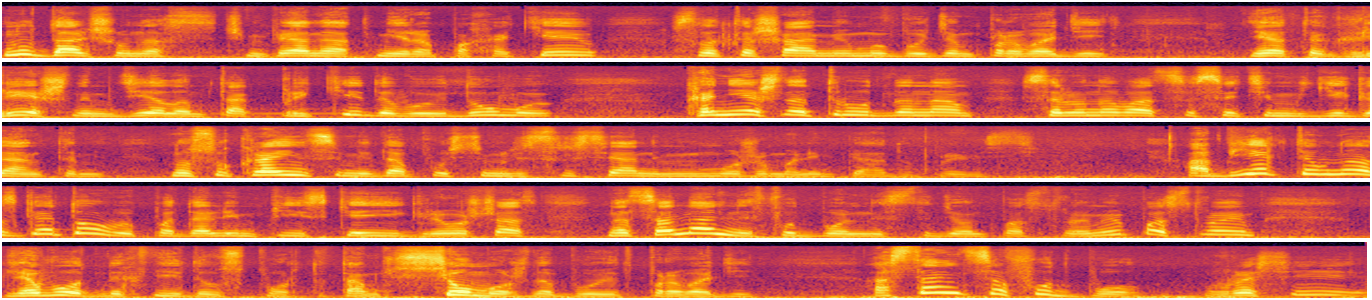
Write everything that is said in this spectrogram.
Ну, дальше у нас чемпионат мира по хоккею с латышами мы будем проводить. Я так грешным делом так прикидываю, думаю, Конечно, трудно нам соревноваться с этими гигантами, но с украинцами, допустим, или с россиянами мы можем Олимпиаду провести. Объекты у нас готовы под Олимпийские игры. Вот сейчас национальный футбольный стадион построим, и построим для водных видов спорта. Там все можно будет проводить. Останется футбол. В России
